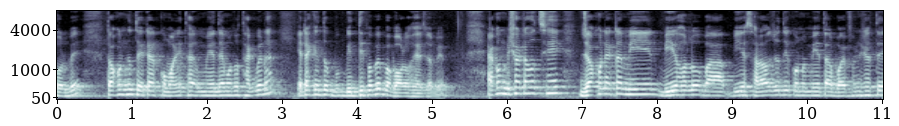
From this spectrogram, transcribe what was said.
করবে, তখন কিন্তু এটা কুমারী মেয়েদের মতো থাকবে না, এটা কিন্তু বৃদ্ধি পাবে বা বড় হয়ে যাবে। এখন বিষয়টা হচ্ছে, যখন একটা মেয়ের বিয়ে হলো বা বিয়ে ছাড়াও যদি কোনো মেয়ে তার বয়ফ্রেন্ডের সাথে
